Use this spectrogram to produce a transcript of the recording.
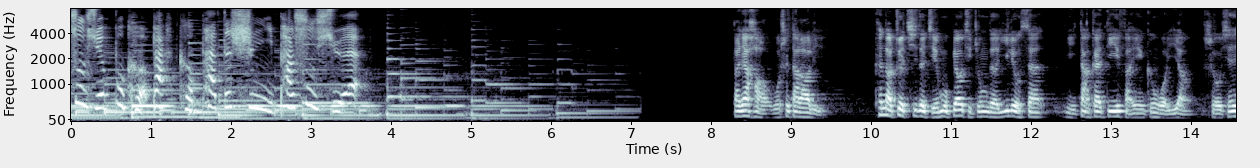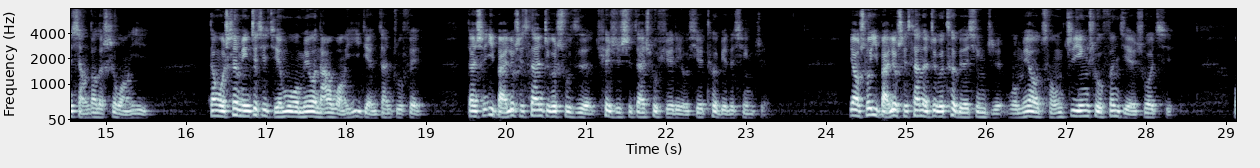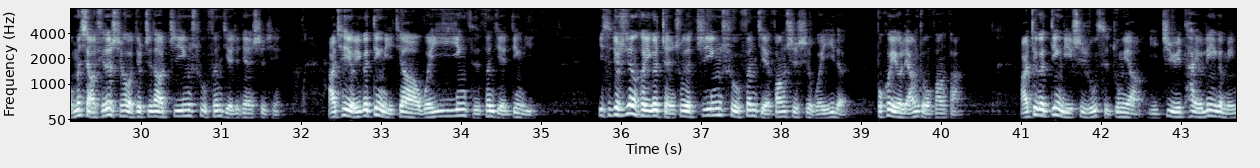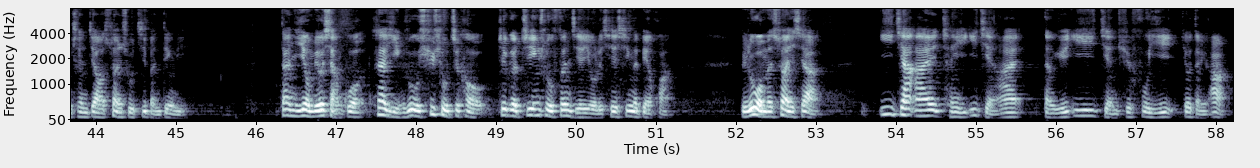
数学不可怕，可怕的是你怕数学。大家好，我是大老李。看到这期的节目标题中的“一六三”，你大概第一反应跟我一样，首先想到的是网易。但我声明，这期节目没有拿网易一点赞助费。但是，一百六十三这个数字确实是在数学里有些特别的性质。要说一百六十三的这个特别的性质，我们要从质因数分解说起。我们小学的时候就知道质因数分解这件事情，而且有一个定理叫唯一因子分解定理，意思就是任何一个整数的质因数分解方式是唯一的，不会有两种方法。而这个定理是如此重要，以至于它有另一个名称叫算术基本定理。但你有没有想过，在引入虚数之后，这个质因数分解有了些新的变化？比如我们算一下，一加 i 乘以一减 i 等于一减去负一就等于二。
